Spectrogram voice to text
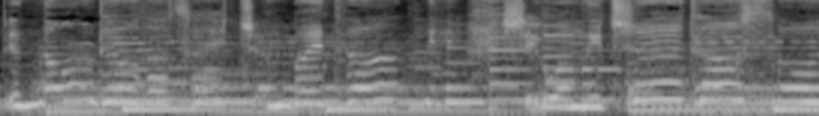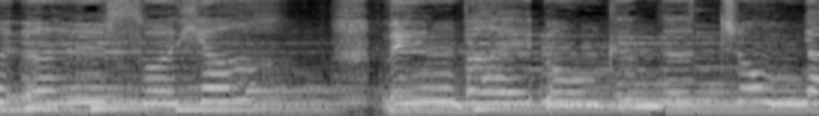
别弄丢了最珍贵的你。希望你知道所愿与所要。明白勇敢的重要，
